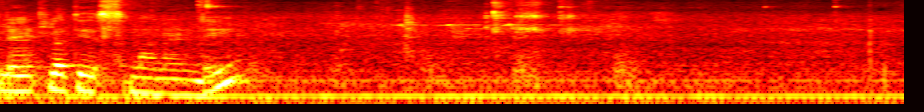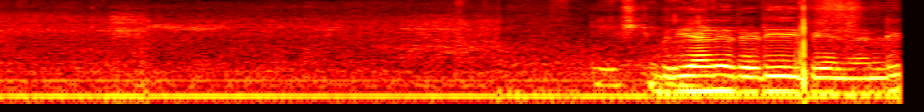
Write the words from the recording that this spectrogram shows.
ప్లేట్లో తీస్తున్నానండి. బిర్యానీ రెడీ అయిపోయిందండి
